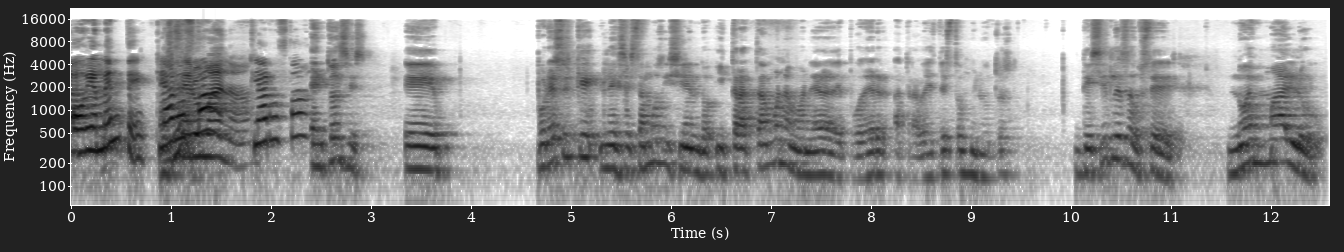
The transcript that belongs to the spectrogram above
obviamente. Claro el ser está, humano. claro está. Entonces, eh, por eso es que les estamos diciendo y tratamos la manera de poder a través de estos minutos decirles a ustedes, no es malo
